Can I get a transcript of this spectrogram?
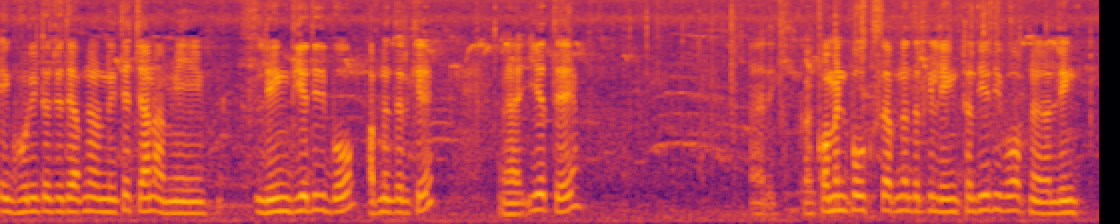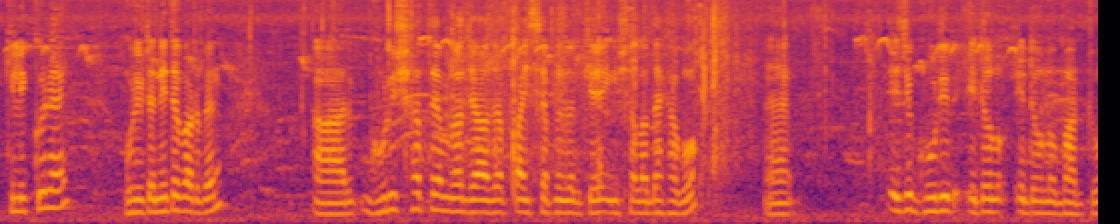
এই ঘড়িটা যদি আপনারা নিতে চান, আমি লিঙ্ক দিয়ে দিব আপনাদেরকে। ইয়েতে আর কি কমেন্ট বক্সে আপনাদেরকে লিঙ্কটা দিয়ে দিব, আপনারা লিঙ্ক ক্লিক করে ঘুড়িটা নিতে পারবেন। আর ঘুড়ির সাথে আমরা যা যা পাইছি আপনাদেরকে ইনশাল্লাহ দেখাবো। এই যে ঘুড়ির এটা হলো এটা হলো বাড্ডু।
